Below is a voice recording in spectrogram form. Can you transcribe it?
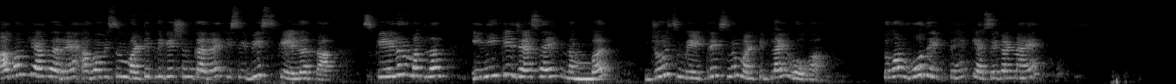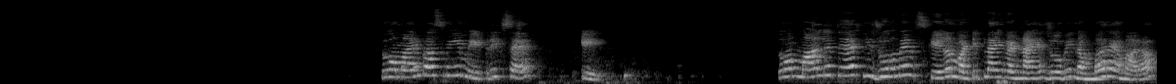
अब हम क्या कर रहे हैं? अब हम इसमें मल्टीप्लीकेशन कर रहे हैं किसी भी स्केलर का। स्केलर मतलब इन्हीं के जैसा एक नंबर जो इस मेट्रिक्स में मल्टीप्लाई होगा। तो हम वो देखते हैं कैसे करना है। तो हमारे पास में ये मैट्रिक्स है ए तो हम मान लेते हैं कि जो हमें स्केलर मल्टीप्लाई करना है, जो भी नंबर है हमारा,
